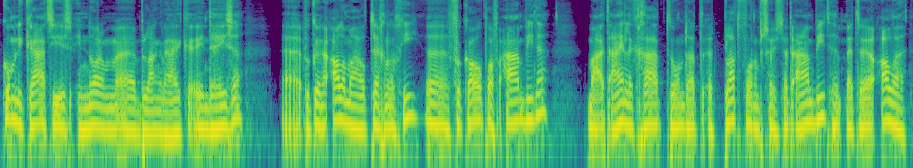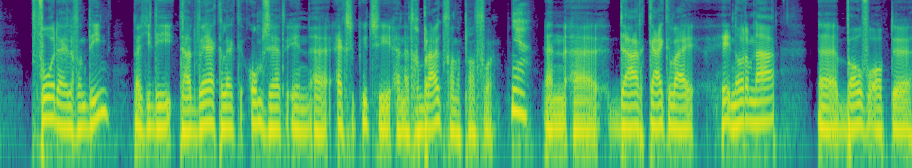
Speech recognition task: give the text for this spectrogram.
Communicatie is enorm uh, belangrijk in deze. Uh, we kunnen allemaal technologie uh, verkopen of aanbieden. Maar uiteindelijk gaat het om dat het platform zoals je dat aanbiedt, met alle voordelen van dien, dat je die daadwerkelijk omzet in executie en het gebruik van het platform. Ja. En daar kijken wij enorm naar. Uh, bovenop de,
